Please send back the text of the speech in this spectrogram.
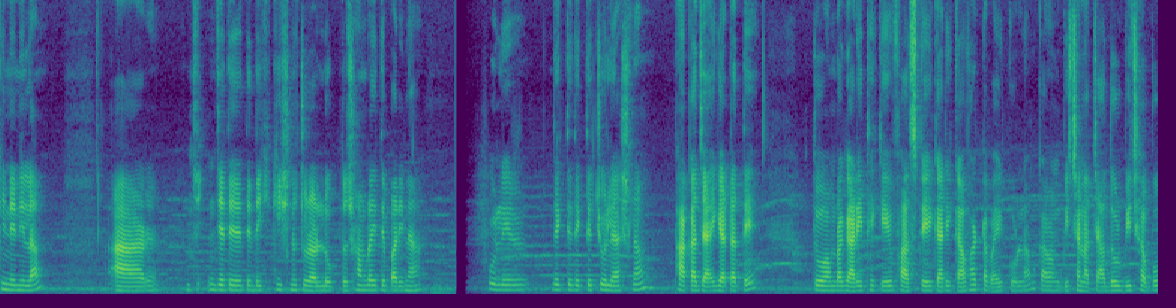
কিনে নিলাম। আর যেতে যেতে দেখি কৃষ্ণচূড়ার লোভ তো সামলাইতে পারি না। ফুলের দেখতে দেখতে চলে আসলাম ফাঁকা জায়গাটাতে। তো আমরা গাড়ি থেকে ফার্স্টে গাড়ি কাভারটা বাইর করলাম কারণ বিছানা চাদর বিছাবো।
